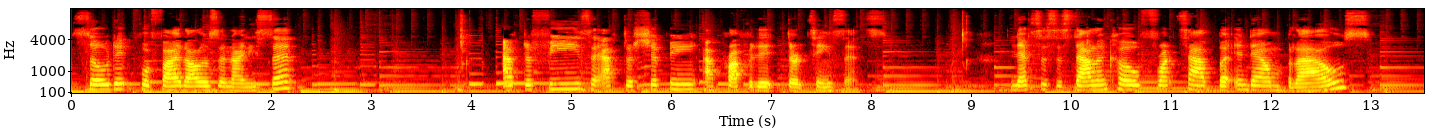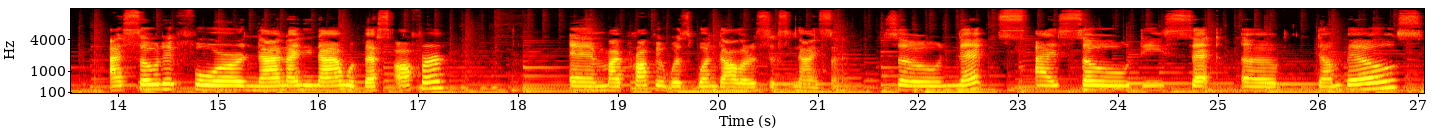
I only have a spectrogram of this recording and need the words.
sold it for $5.90. After fees and after shipping, I profited 13 cents. Next is the Style & Co. front side button down blouse. I sold it for $9.99 with best offer. and my profit was $1.69. So next I sold the set of dumbbells.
